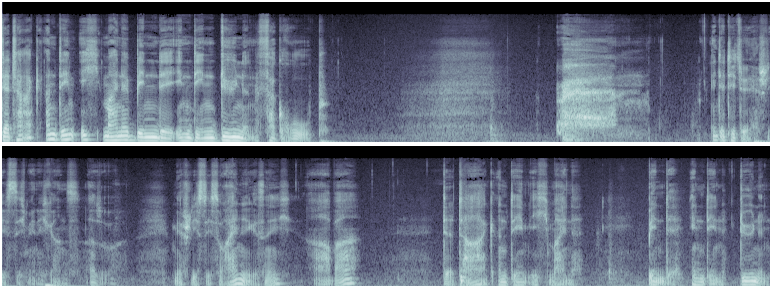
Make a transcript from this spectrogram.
Der Tag, an dem ich meine Binde in den Dünen vergrub. In der Titel erschließt sich mir nicht ganz. Also, mir schließt sich so einiges nicht. Aber der Tag, an dem ich meine Binde in den Dünen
